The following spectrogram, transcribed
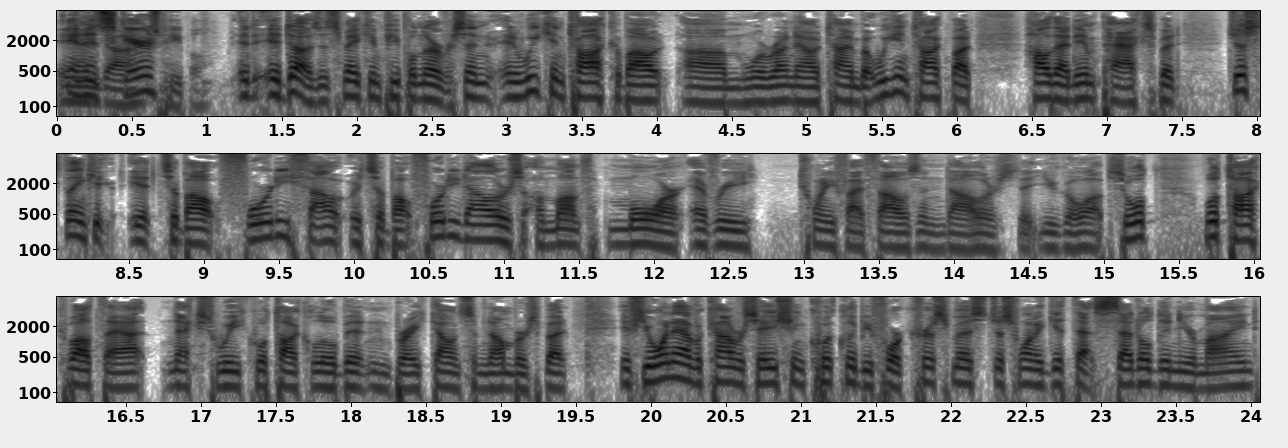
And, it uh, scares people. it, it does. It's making people nervous, and and we can talk about. Um, we're running out of time, but we can talk about how that impacts. But just think, it, it's about forty thousand. It's about forty dollars a month more every twenty five thousand dollars that you go up. So we'll we'll talk about that next week. We'll talk a little bit and break down some numbers. But if you want to have a conversation quickly before Christmas, just want to get that settled in your mind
